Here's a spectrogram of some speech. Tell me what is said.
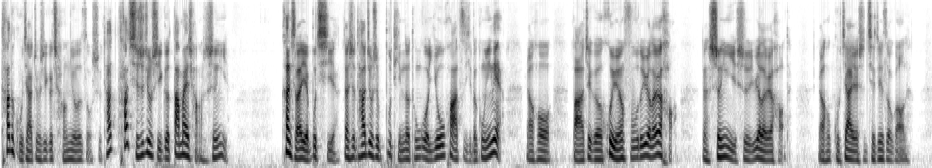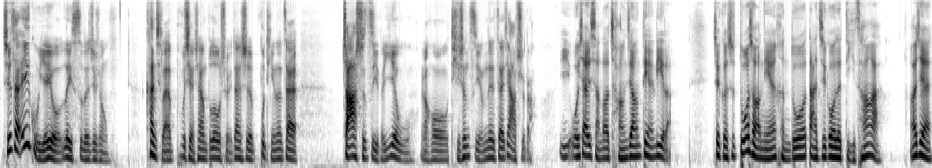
它的股价就是一个长牛的走势。它它其实就是一个大卖场生意，看起来也不起眼，但是它就是不停的通过优化自己的供应链，然后把这个会员服务的越来越好，那生意是越来越好的，然后股价也是节节走高的。其实，在 A 股也有类似的这种，看起来不显山不漏水，但是不停的在扎实自己的业务，然后提升自己的内在价值的。一，我一下就想到长江电力了，这个是多少年很多大机构的底仓啊，而且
